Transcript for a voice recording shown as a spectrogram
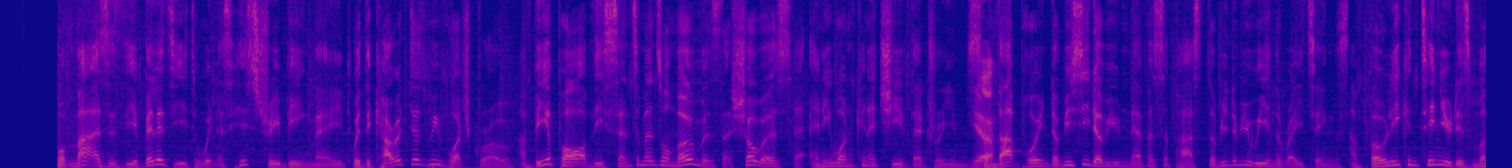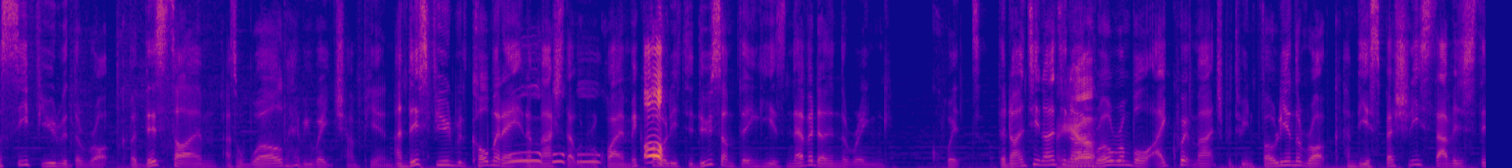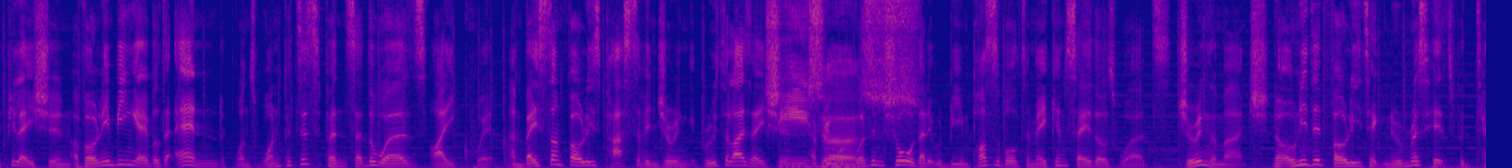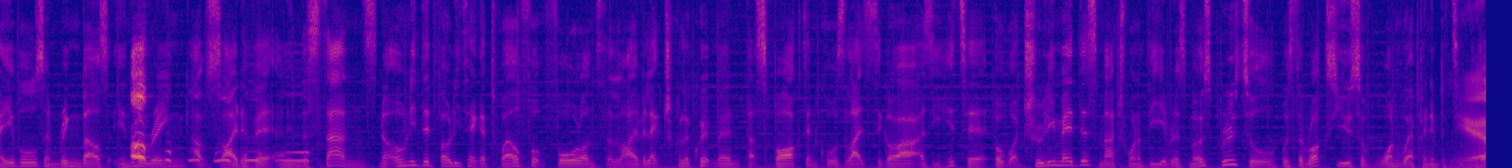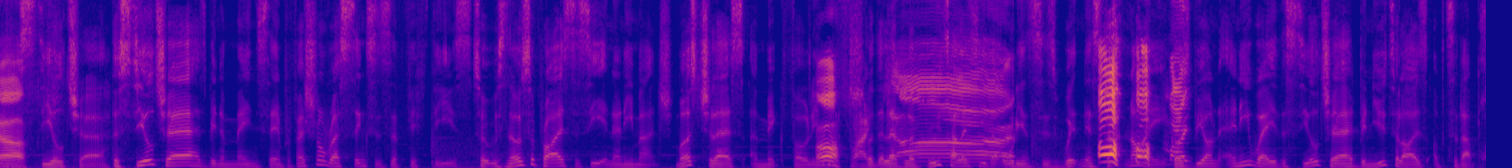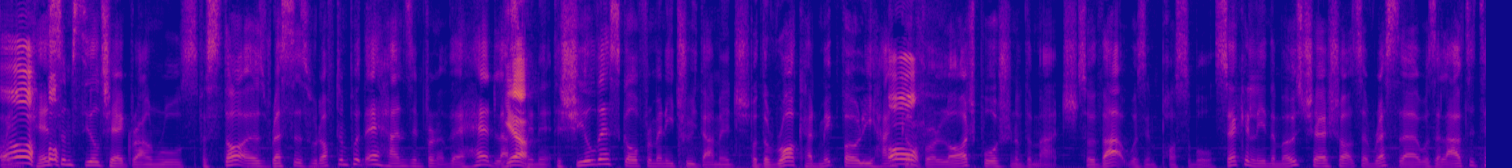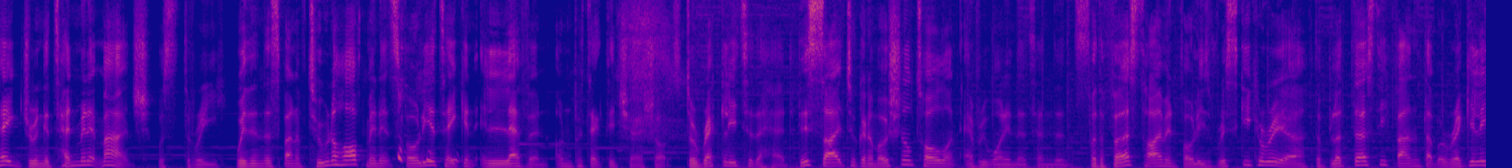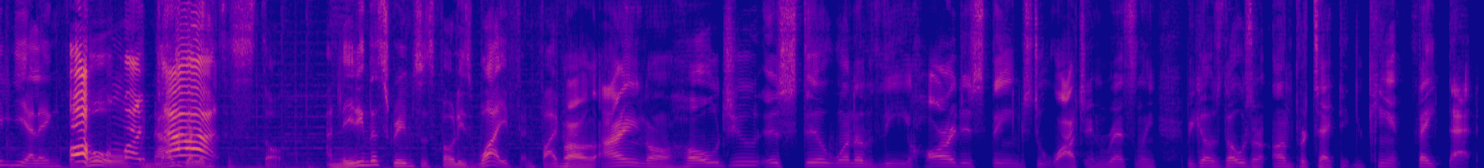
What matters is the ability to witness history being made with the characters we've watched grow and be a part of these sentimental moments that show us that anyone can achieve their dreams. Yeah. From that point, WCW never surpassed WWE in the ratings, and Foley continued his must see feud with The Rock, but this time as a world heavyweight champion. And this feud would culminate in a match that would require Mick Oh. Foley to do something he has never done in the ring quit. The 1999 Royal Rumble I Quit match between Foley and The Rock had the especially savage stipulation of only being able to end once one participant said the words I quit. And based on Foley's past of enduring brutalization, everyone wasn't sure that it would be impossible to make him say those words. During the match, not only did Foley take numerous hits with tables and ring bells in the ring, outside of it, and in the stands, not only did Foley take a 12 foot fall onto the live electrical equipment that sparked and caused lights to go out as he hit it, but what truly made this match one of the era's most brutal was The Rock's use of one weapon in particular Yeah. the steel chair. The steel chair has been a mainstay in professional wrestling since the 50s, so it was no surprise to see it in any match, much less a Mick Foley Oh match. But the level of brutality that God. audiences witnessed Oh that night goes beyond any way the steel chair had been utilized up to that point. Oh. Here's some steel chair ground rules. For starters, wrestlers would often put their hands in front of their head last Yeah. minute to shield their skull from any true damage. But The Rock had Mick Foley handcuffed Oh. for a large portion of the match, so that was impossible. Secondly, the most chair shots a wrestler was allowed to take during a 10 minute match was three. Within the span of two and a half minutes, Foley had taken 11 unprotected chair shots directly to the head. This sight took an emotional toll on everyone in attendance. For the first time in Foley's risky career, the bloodthirsty fans that were regularly yelling for Oh more were now yelling to stop. And leading the screams was Foley's wife and five Bro, I ain't gonna hold you. It's still one of the hardest things to watch in wrestling because those are unprotected. You can't fake that.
